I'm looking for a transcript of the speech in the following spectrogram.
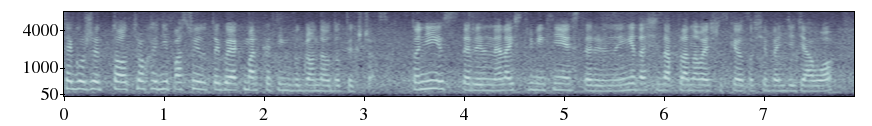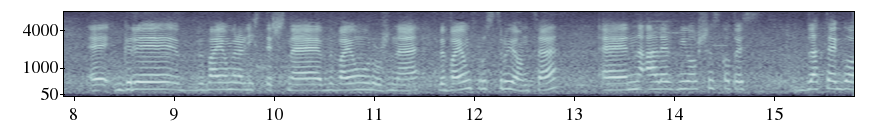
tego, że to trochę nie pasuje do tego, jak marketing wyglądał dotychczas. To nie jest sterylne, live streaming nie jest sterylny, nie da się zaplanować wszystkiego, co się będzie działo. E, Gry bywają realistyczne, bywają różne, bywają frustrujące, e, no ale mimo wszystko to jest dlatego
